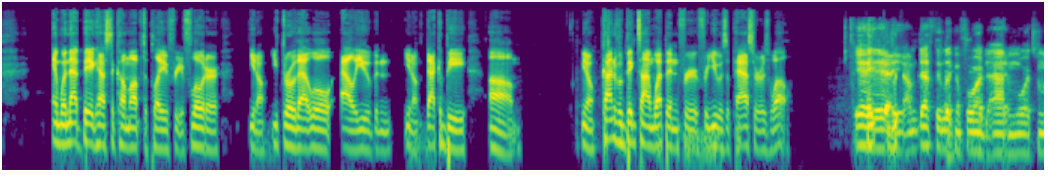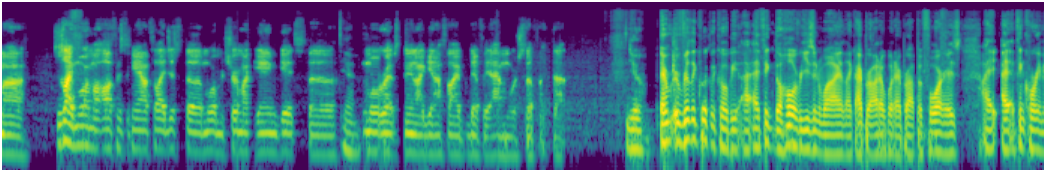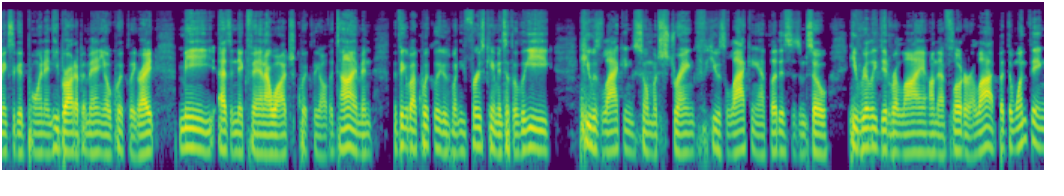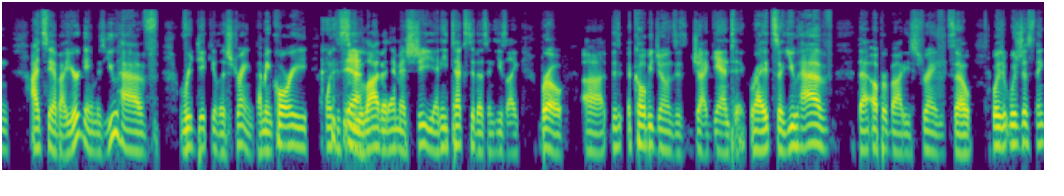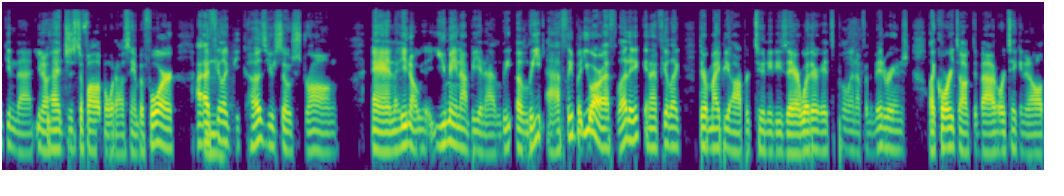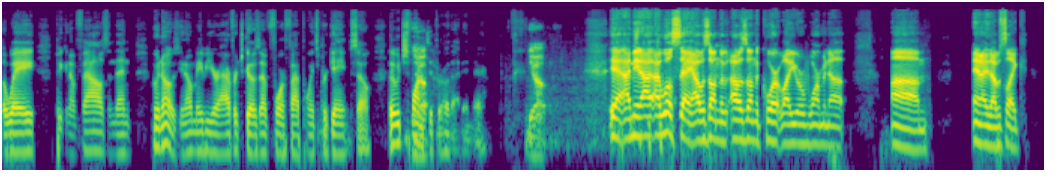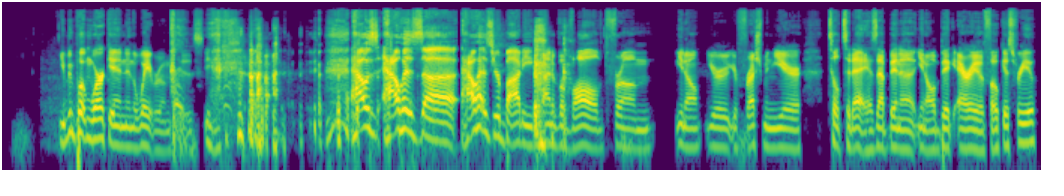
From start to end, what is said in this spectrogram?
And when that big has to come up to play for your floater, you know, you throw that little alley oop and, you know, that could be um, you know, kind of a big time weapon for for you as a passer as well. Yeah, yeah, yeah. I'm definitely looking forward to adding more to my just like more of my offensive game. I feel like just the more mature my game gets, the yeah. more reps in I get. I feel like definitely add more stuff like that. Yeah. And really Quickley, Kobe, I, think the whole reason why like I brought up what I brought before is I, I think Corey makes a good point and he brought up Immanuel Quickley, right? Me as a Knick fan, I watch quickly all the time. And the thing about quickly is when he first came into the league, he was lacking so much strength. He was lacking athleticism. So he really did rely on that floater a lot. But the one thing I'd say about your game is you have ridiculous strength. I mean, Corey went to see yeah. you live at MSG and he texted us and he's like, bro, uh, this, Kobe Jones is gigantic, right? So you have that upper body strength. So was was just thinking that, you know, and just to follow up on what I was saying before, I, mm. I feel mm. like because you're so strong and you know you may not be an elite, elite athlete but you are athletic and i feel like there might be opportunities there whether it's pulling up from the mid-range like corey talked about or taking it all the way picking up fouls and then who knows you know maybe your average goes up four or five points per game so we just wanted yep. to throw that in there yep yeah, I mean, I, I, will say I was on the I was on the court while you were warming up, um, and I, I was like, "You've been putting work in in the weight room." How's how has uh how has your body kind of evolved from you know your your freshman year till today? Has that been a you know a big area of focus for you?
